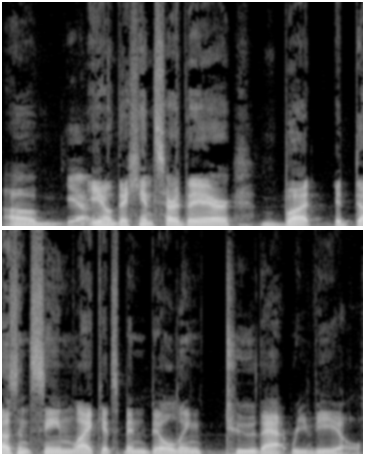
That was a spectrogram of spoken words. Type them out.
Um, Yeah. you know the hints are there, but it doesn't seem like it's been building to that reveal.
